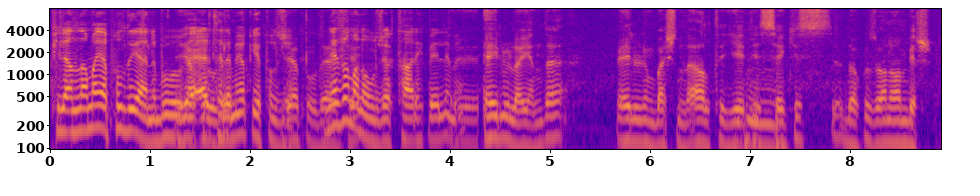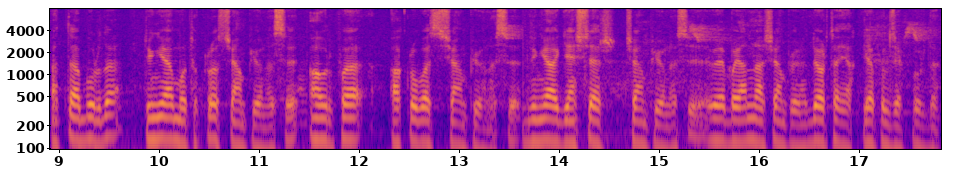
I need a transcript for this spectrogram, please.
Planlama yapıldı yani. Bu Yapıldı. erteleme yok yapılacak. Yapıldı, ne zaman şey. olacak tarih belli mi? Ee, Eylül ayında Eylül'ün başında 6, 7, Hmm. 8, 9, 10, 11. Hatta burada Dünya Motocross Şampiyonası, Avrupa Akrobasi Şampiyonası, Dünya Gençler Şampiyonası ve Bayanlar Şampiyonası 4 ayak yapılacak burada.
